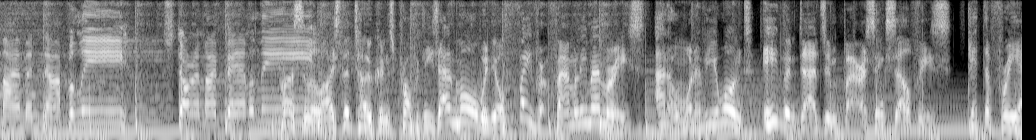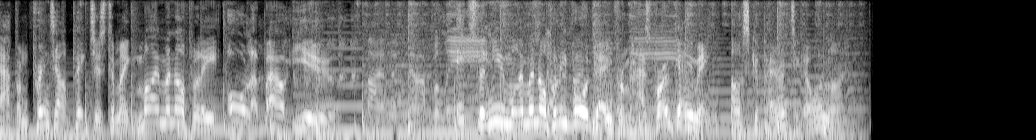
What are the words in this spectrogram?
My Monopoly, starring my family. Personalize the tokens, properties, and more with your favorite family memories. Add on whatever you want, even dad's embarrassing selfies. Get the free app and print out pictures to make My Monopoly all about you. It's the new My Monopoly board game from Hasbro Gaming. Ask a parent to go online.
